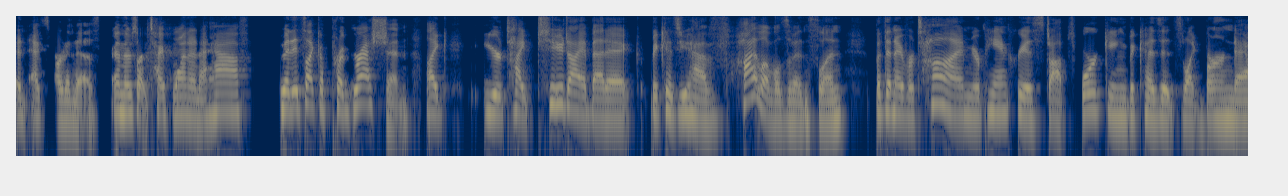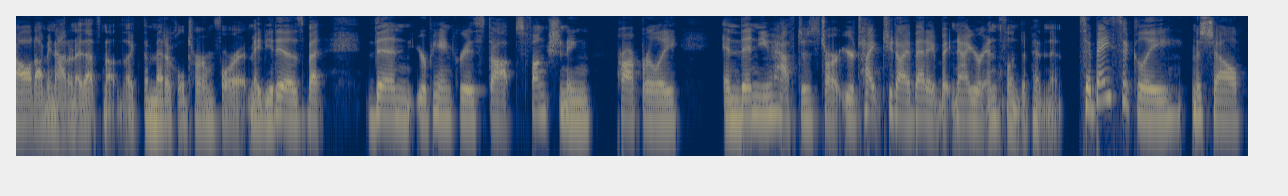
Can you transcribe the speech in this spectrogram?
an expert in this and there's like type one and a half but it's like a progression. Like you're type 2 diabetic because you have high levels of insulin but then over time your pancreas stops working because it's like burned out. I mean i don't know that's not like the medical term for it. Maybe it is but then your pancreas stops functioning properly and then you have to start you're type 2 diabetic but now you're insulin dependent. So basically michele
